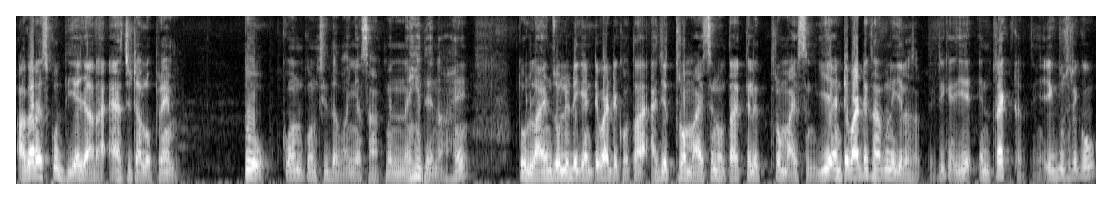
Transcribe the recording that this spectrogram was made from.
अगर इसको दिया जा रहा है एस डिटालोप्रेम तो कौन कौन सी दवाइयाँ साथ में नहीं देना है? तो लाइनजोलिडिक एंटीबायोटिक होता है, एजिथ्रोमाइसिन होता है, कैलिथ्रोमाइसिन। ये एंटीबायोटिक साथ में नहीं जला सकते, ठीक है? ये इंट्रैक्ट करते हैं, एक दूसरे को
